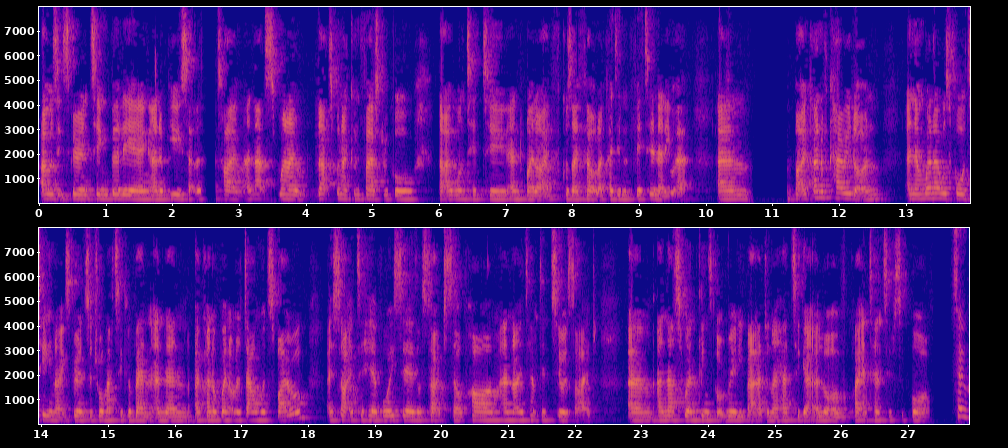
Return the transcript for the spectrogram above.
I was experiencing bullying and abuse at the time, and that's when I that's when I can first recall that I wanted to end my life because I felt like I didn't fit in anywhere. Um, but I kind of carried on and then when I was 14, I experienced a traumatic event, and then I kind of went on a downward spiral. I started to hear voices, I started to self harm, and I attempted suicide. Um, and that's when things got really bad, and I had to get a lot of quite intensive support. So,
